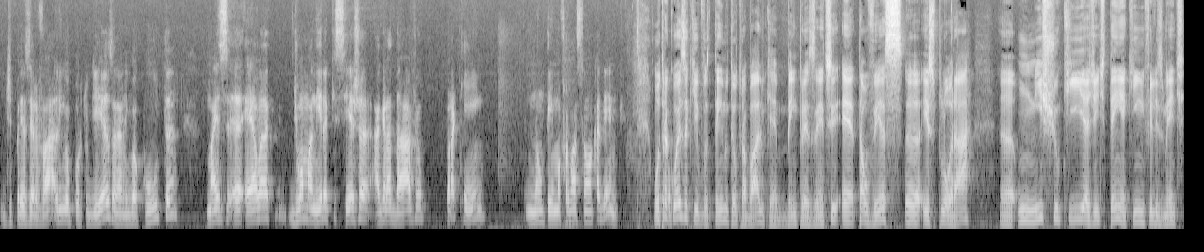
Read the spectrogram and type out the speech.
de preservar a língua portuguesa, né, a língua culta, mas é, ela de uma maneira que seja agradável para quem não tem uma formação acadêmica. Outra coisa que tem no teu trabalho, que é bem presente, é talvez uh, explorar uh, um nicho que a gente tem aqui, infelizmente,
